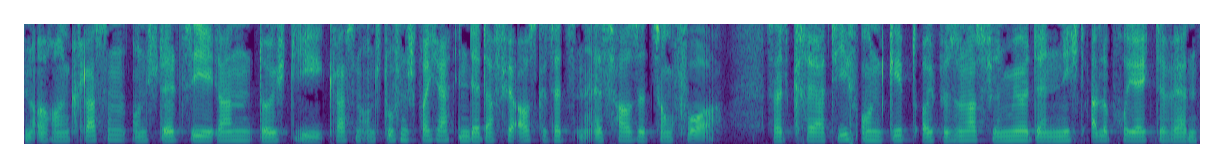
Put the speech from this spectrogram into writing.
in euren Klassen und stellt sie dann durch die Klassen- und Stufensprecher in der dafür ausgesetzten SV-Sitzung vor. Seid kreativ und gebt euch besonders viel Mühe, denn nicht alle Projekte werden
